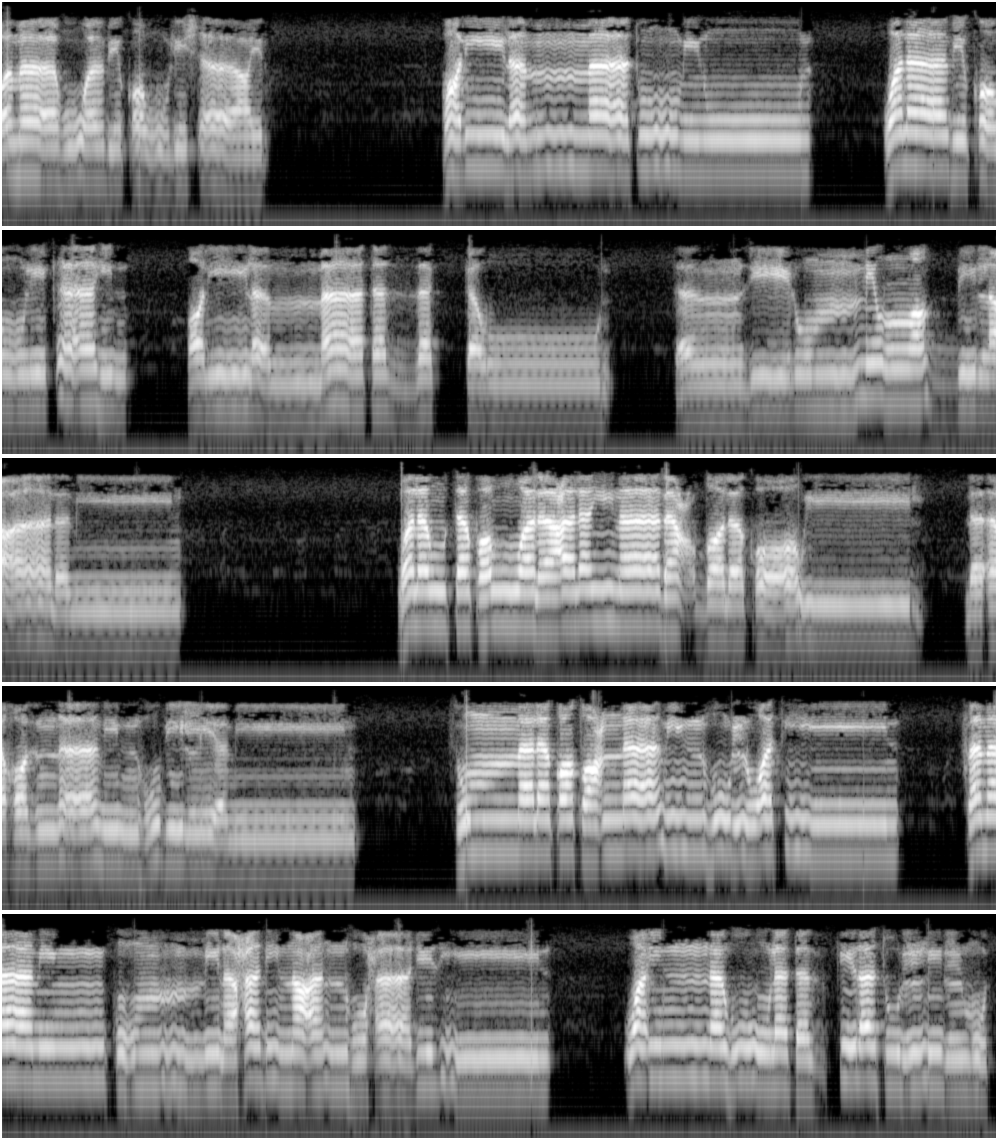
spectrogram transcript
وما هو بقول شاعر قليلا ما تؤمنون ولا بقول كاهن قليلا ما تذكرون تنزيل ما العالمين ولو تقول علينا بعض لقاويل لأخذنا منه باليمين. ثم لقطعنا منه الوتين. فما منكم من أحد عنه حاجزين وإنه لتذكرة للمتقين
